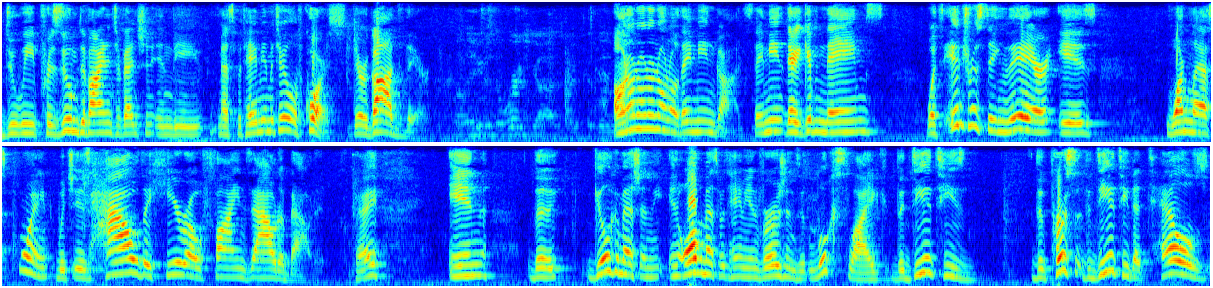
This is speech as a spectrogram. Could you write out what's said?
do we presume divine intervention in the Mesopotamian material? Of course, there are gods there. Well, they use the word God, but could they Oh no no no no no! They mean gods. They mean they're given names. What's interesting there is one last point, which is how the hero finds out about it. Okay, in the Gilgamesh and in all the Mesopotamian versions, it looks like the deities, the person, the deity that tells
